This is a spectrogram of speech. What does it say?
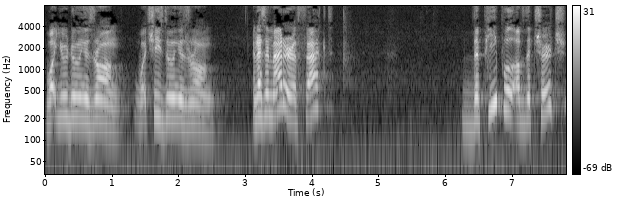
what you're doing is wrong, what she's doing is wrong. And as a matter of fact, the people of the church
